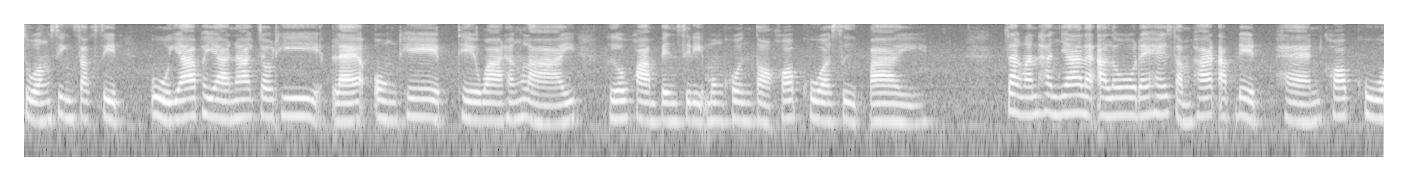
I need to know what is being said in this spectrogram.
สรวงสิ่งศักดิ์สิทธิ์ ปู่ย่าพญานาคเจ้าที่ และองค์เทพ เทวาทั้งหลาย เพื่อความเป็นสิริมงคลต่อครอบครัวสืบไป จากนั้นธัญญาและอาโลได้ให้สัมภาษณ์อัปเดตแผนครอบครัว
